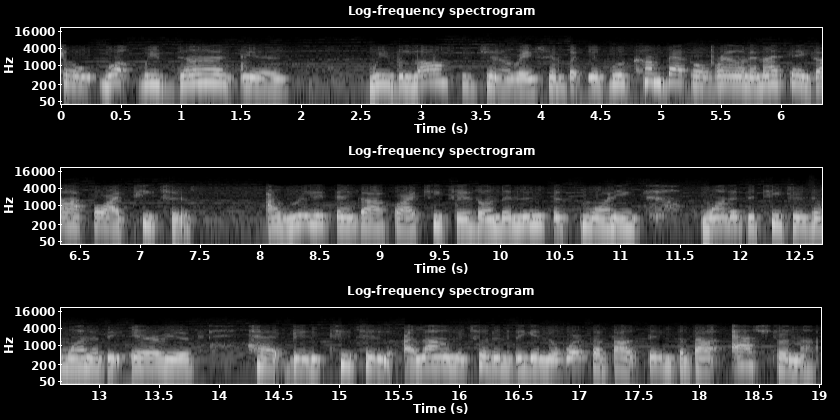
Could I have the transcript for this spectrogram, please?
So what we've done is we've lost a generation, but if we'll come back around, and I thank God for our teachers. I really thank God for our teachers. On the news this morning, one of the teachers in one of the areas had been teaching, allowing the children to begin to work about things about astronauts.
